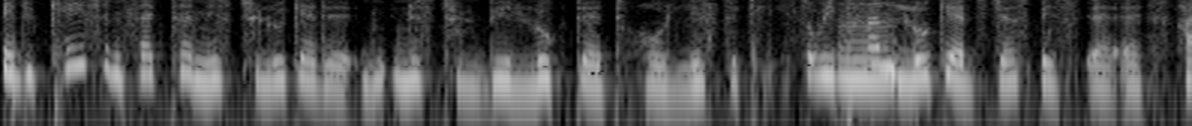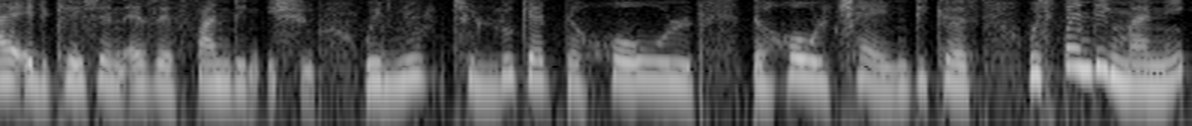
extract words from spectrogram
education sector needs to look at it needs to be looked at holistically. So we mm. can't look at just uh, uh, higher education as a funding issue. We need to look at the whole the whole chain because we're spending money,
